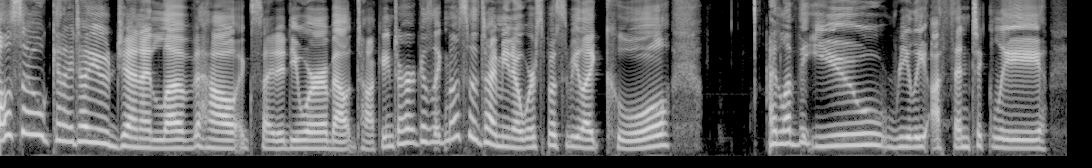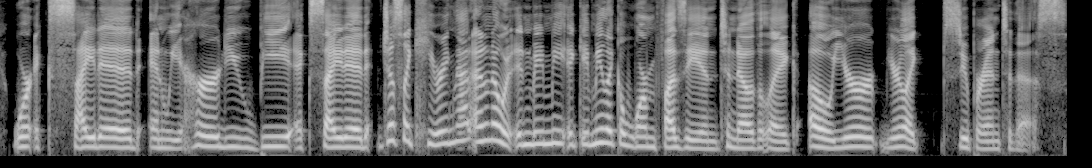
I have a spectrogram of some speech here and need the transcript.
Also, can I tell you, Jen, I love how excited you were about talking to her because, like, most of the time, you know, we're supposed to be like cool. I love that you really authentically were excited and we heard you be excited. Just like hearing that, I don't know, it made me it gave me like a warm fuzzy and to know that like, oh, you're you're like super into this.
